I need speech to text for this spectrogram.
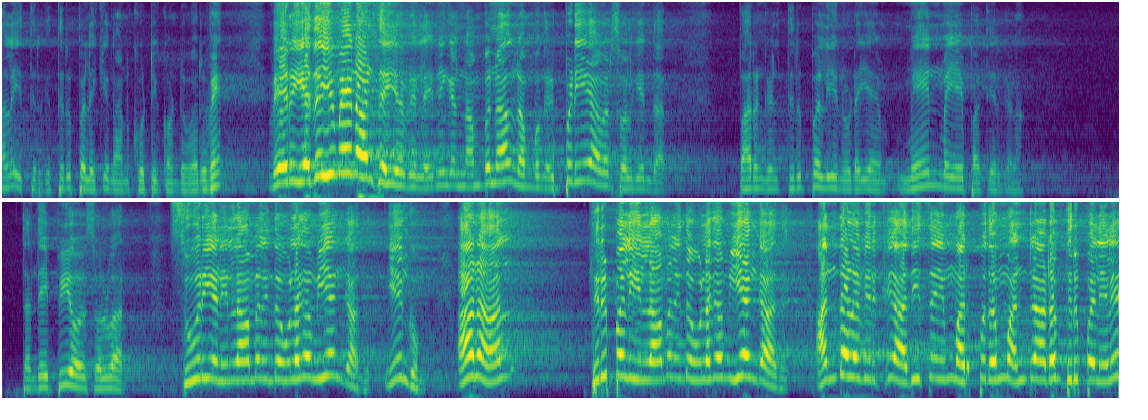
ஆலயத்திற்கு திருப்பலிக்கு நான் கூட்டிக் கொண்டு வருவேன். வேறு எதையுமே நான் செய்யவில்லை. நீங்கள் நம்பினால் நம்புங்கள். இப்படியே அவர் சொல்கின்றார். பாருங்கள் திருப்பலியினுடைய மேன்மையை பார்த்தீர்களா? தந்தை பியோ சொல்வார் சூரியன் இல்லாமல் இந்த உலகம் இயங்காது. இயங்கும். ஆனால் திருப்பலி இல்லாமல் இந்த உலகம் இயங்காது. அந்த அளவிற்கு அதிசயம் அற்புதம் அன்றாடம் திருப்பலியிலே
